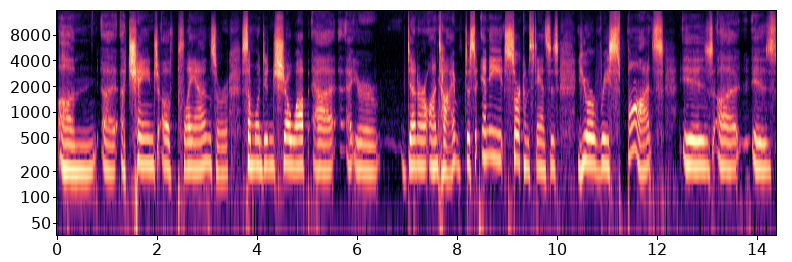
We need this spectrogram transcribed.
um, a change of plans, or someone didn't show up at, at your dinner on time, just any circumstances, your response is uh, is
